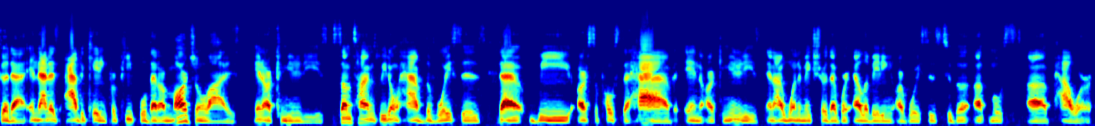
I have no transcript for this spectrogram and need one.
good at, and that is advocating for people that are marginalized in our communities. Sometimes we don't have the voices that we are supposed to have in our communities, and I want to make sure that we're elevating our voices to the utmost uh, power.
